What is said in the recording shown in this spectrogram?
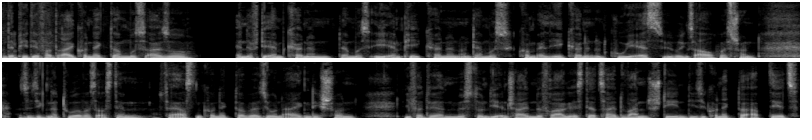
Und der PTV3-Konnektor muss also NFDM können, der muss EMP können und der muss COM-LE können und QES übrigens auch, was schon, also Signatur, was aus, dem, aus der ersten Connector-Version eigentlich schon liefert werden müsste. Und die entscheidende Frage ist derzeit, wann stehen diese Connector-Updates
